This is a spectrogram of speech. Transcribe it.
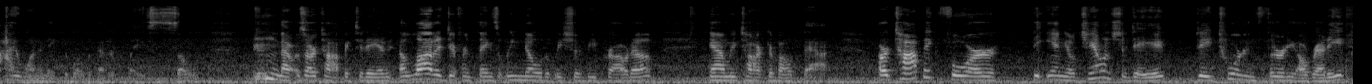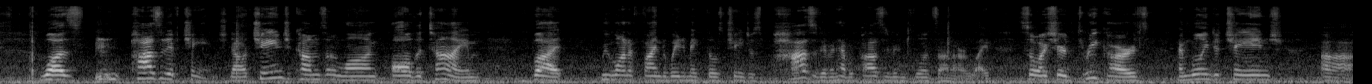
I want to make the world a better place. So that was our topic today. And a lot of different things that we know that we should be proud of and we talked about that. Our topic for the annual challenge today, day 230 already, was positive change. Now, change comes along all the time, but we want to find a way to make those changes positive and have a positive influence on our life. So I shared three cards. I'm willing to change. Uh,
